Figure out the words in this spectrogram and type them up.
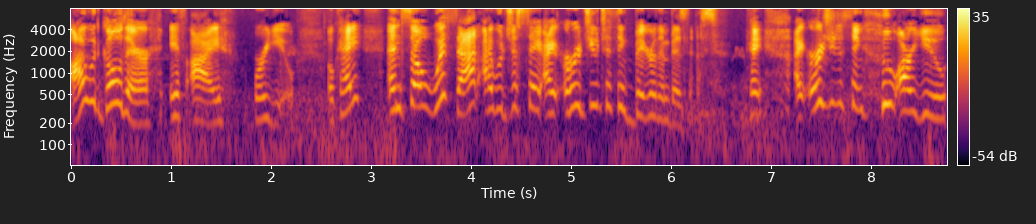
I would go there if I were you. Okay? And so with that, I would just say I urge you to think bigger than business. Okay? I urge you to think who are you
